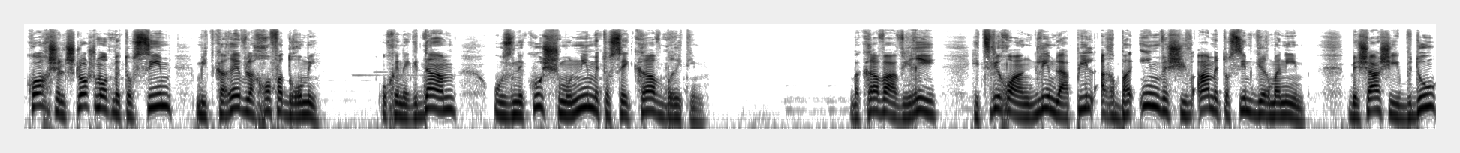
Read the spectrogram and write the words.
כוח של 300 מטוסים מתקרב לחוף הדרומי, וכנגדם הוזנקו 80 מטוסי קרב בריטים. בקרב האווירי הצליחו האנגלים להפיל 47 מטוסים גרמנים, בשעה שאיבדו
